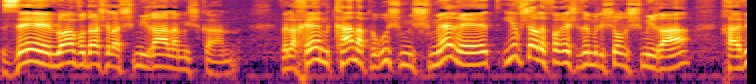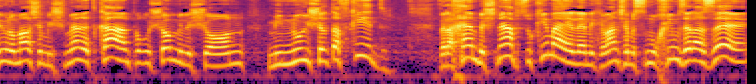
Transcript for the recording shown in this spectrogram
זה לא עבודה של השמירה על המשכן, ולכן כאן הפירוש משמרת, אי אפשר לפרש את זה מלשון שמירה, חייבים לומר שמשמרת כאן פירושו מלשון מינוי של תפקיד. ולכן בשני הפסוקים האלה, מכיוון שהם סמוכים זה לזה,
